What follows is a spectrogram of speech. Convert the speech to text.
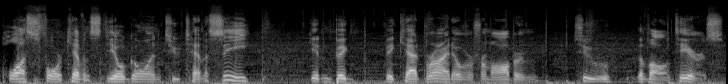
plus for Kevin Steele going to Tennessee, getting Big Big Cat Bryant over from Auburn to the Volunteers.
